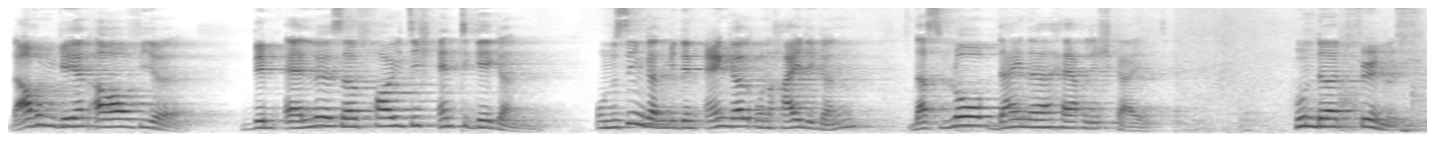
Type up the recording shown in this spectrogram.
Darum gehen auch wir dem Erlöser freudig entgegen und singen mit den Engeln und Heiligen das Lob deiner Herrlichkeit. 105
